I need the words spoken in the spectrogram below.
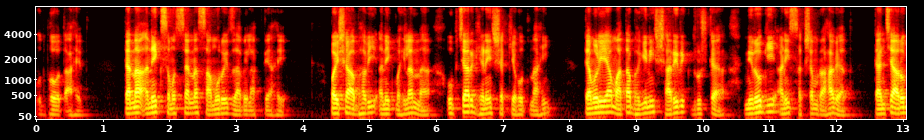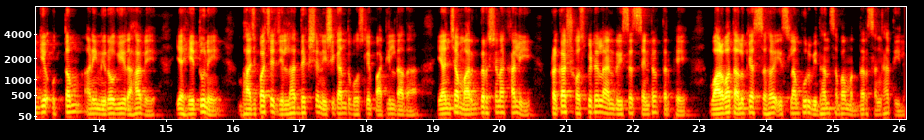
उद्भवत आहेत. त्यांना अनेक समस्यांना सामोरे जावे लागते आहे. पैशाअभावी अनेक महिलांना उपचार घेणे शक्य होत नाही. त्यामुळे या माता भगिनी शारीरिकदृष्ट्या निरोगी आणि सक्षम राहाव्यात. त्यांचे आरोग्य उत्तम आणि निरोगी राहावे या हेतूने भाजपाचे जिल्हाध्यक्ष निशिकांत भोसले पाटील दादा यांच्या मार्गदर्शनाखाली प्रकाश हॉस्पिटल अँड रिसर्च सेंटरतर्फे वाळवा तालुक्यासह इस्लामपूर विधानसभा मतदारसंघातील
